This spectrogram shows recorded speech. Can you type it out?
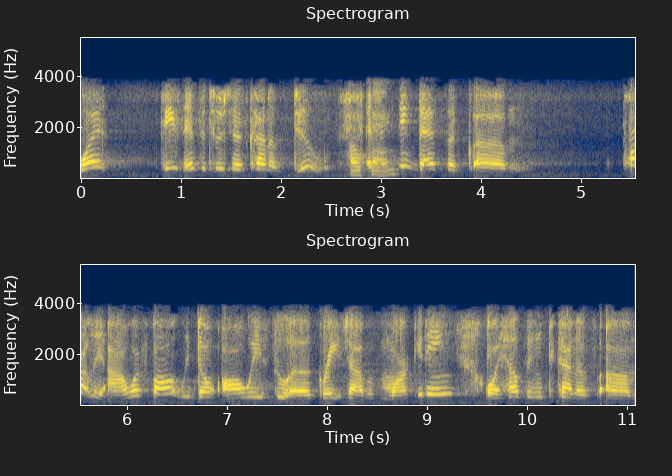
what these institutions kind of do. Okay. And I think that's a um, partly our fault. We don't always do a great job of marketing or helping to kind of um,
